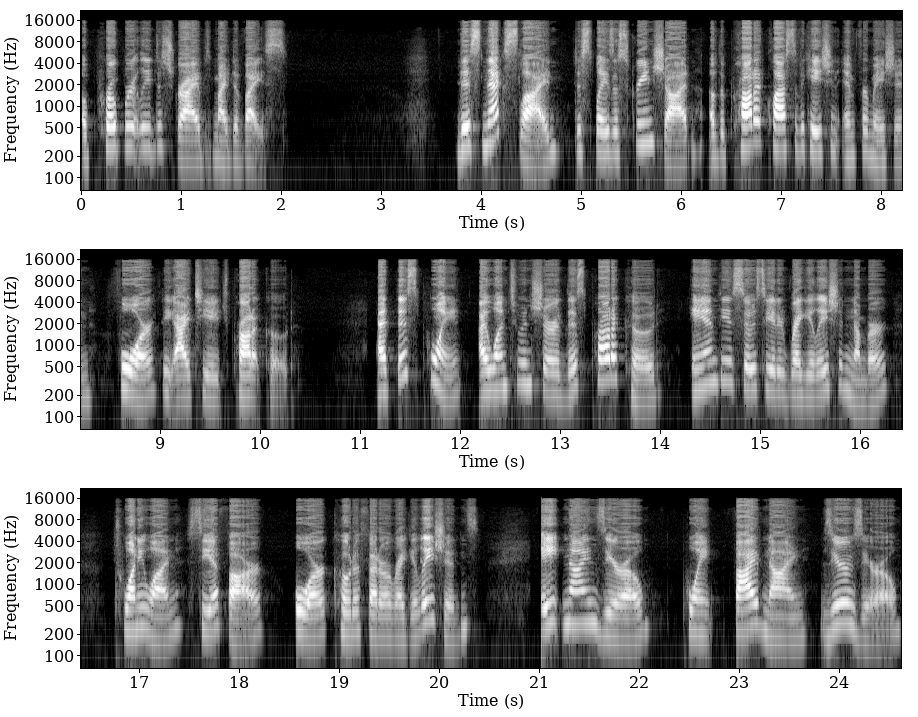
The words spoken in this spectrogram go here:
appropriately describes my device. This next slide displays a screenshot of the product classification information for the ITH product code. At this point, I want to ensure this product code and the associated regulation number, 21 CFR, or Code of Federal Regulations, 890.5900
